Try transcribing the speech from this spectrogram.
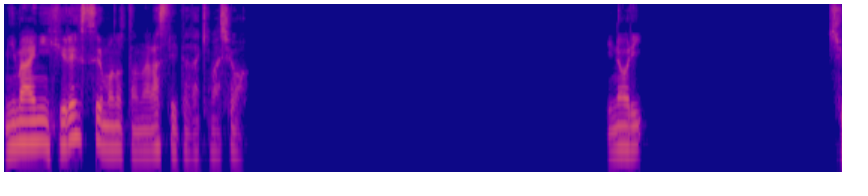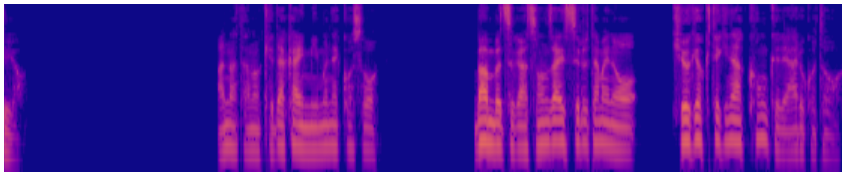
見舞いにひれ伏するものとならせていただきましょう。祈り。主よ。あなたの気高い身胸こそ、万物が存在するための究極的な根拠であることを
